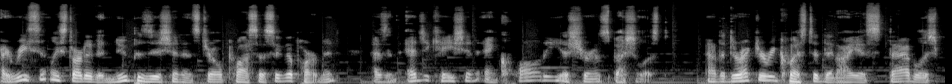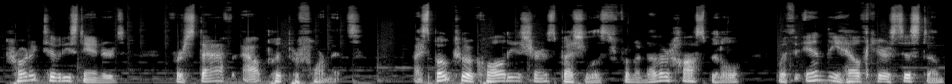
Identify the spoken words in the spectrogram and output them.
I recently started a new position in sterile processing department as an education and quality assurance specialist. Now, the director requested that I establish productivity standards for staff output performance. I spoke to a quality assurance specialist from another hospital within the healthcare system,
